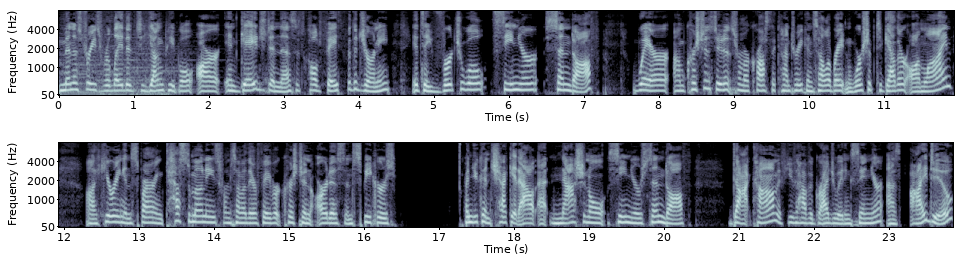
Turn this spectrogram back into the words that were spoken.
ministries related to young people are engaged in this. It's called Faith for the Journey. It's a virtual senior send off where um, Christian students from across the country can celebrate and worship together online, uh, hearing inspiring testimonies from some of their favorite Christian artists and speakers. And you can check it out at nationalseniorsendoff.com if you have a graduating senior, as I do.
